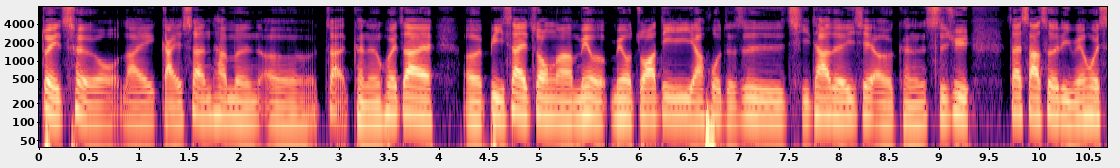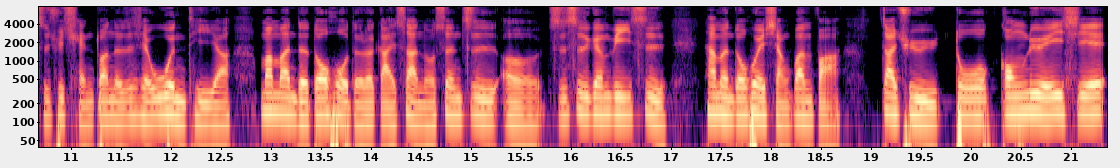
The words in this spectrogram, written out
对策哦，来改善他们呃，在可能会在呃比赛中啊，没有没有抓地力啊，或者是其他的一些呃，可能失去在刹车里面会失去前端的这些问题啊，慢慢的都获得了改善哦，甚至呃，直四跟 V 四他们都会想办法再去多攻略一些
